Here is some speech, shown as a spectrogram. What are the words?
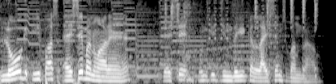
लोग ई पास ऐसे बनवा रहे हैं जैसे उनकी ज़िंदगी का लाइसेंस बन रहा हो।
